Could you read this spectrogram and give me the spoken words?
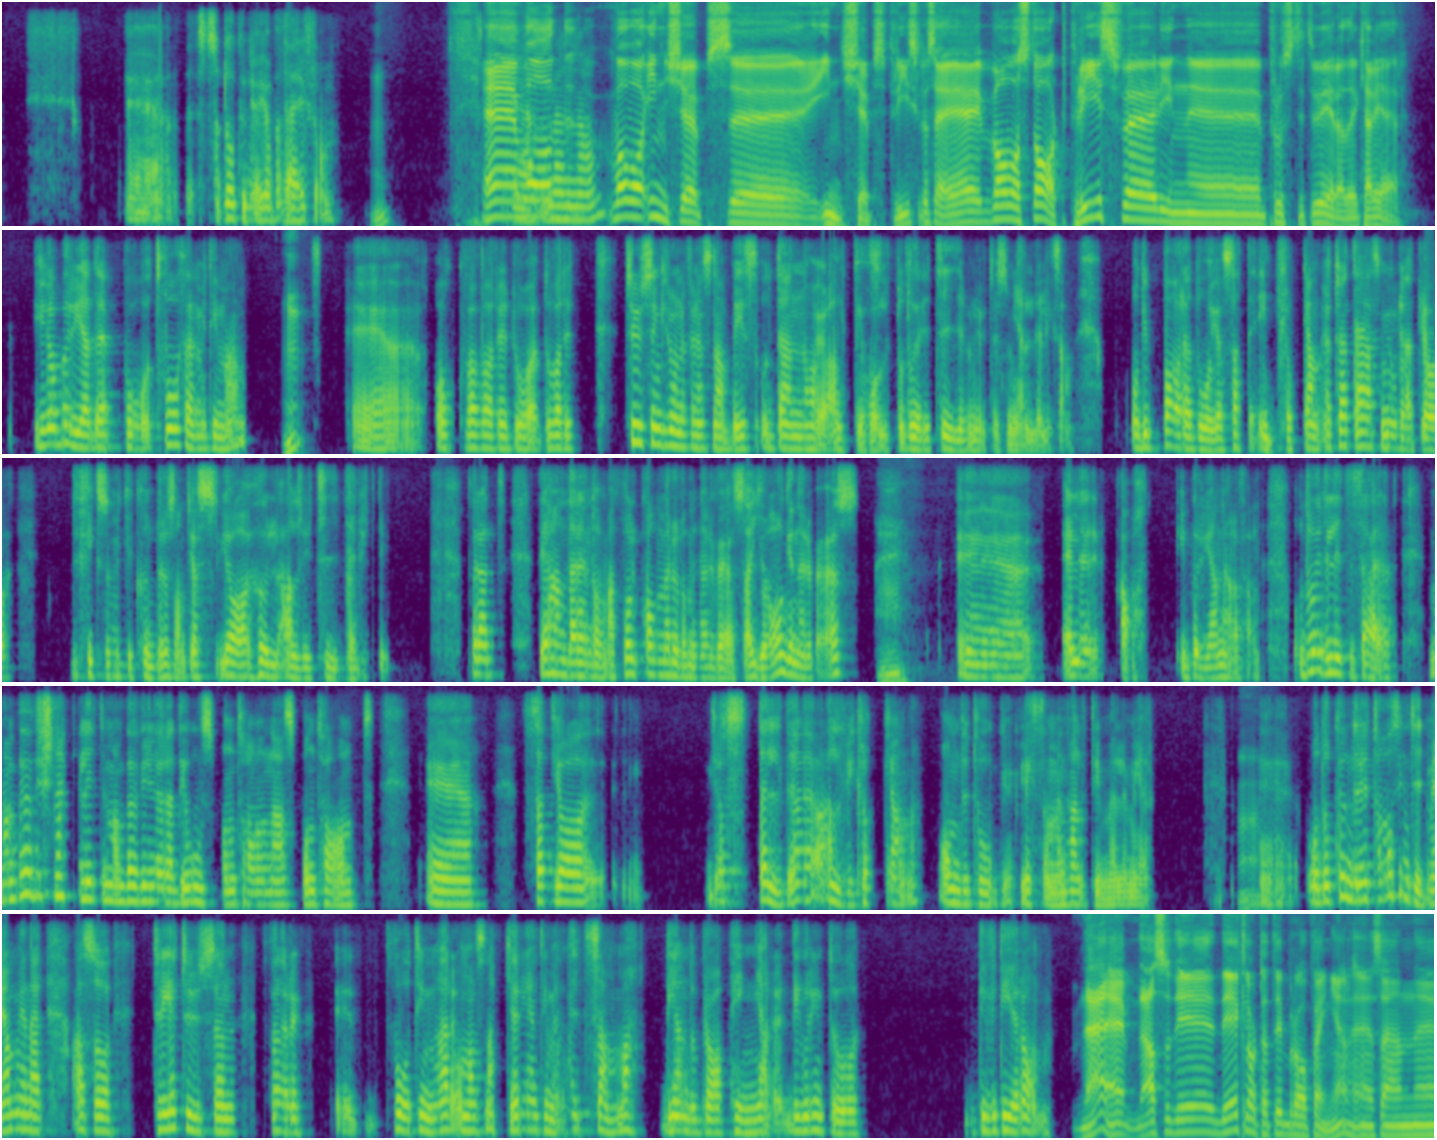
Eh, Så då kunde jag jobba därifrån. Eh, vad, men, ja. vad var inköps, eh, inköpspris skulle jag säga? Eh, vad var startpris för din eh, prostituerade karriär? Jag började på 2,5 i timmen. Mm. Eh, och vad var det då? Då var det 1000 kronor för en snabbis och den har jag alltid hållit och då är det 10 minuter som gäller liksom. Och det är bara då jag satte äggklockan. Jag tror att det här som gjorde att jag fick så mycket kunder och sånt. Jag, jag höll aldrig tiden riktigt. För att det handlar ändå om att folk kommer och de är nervösa. Jag är nervös. Mm. Eh, eller ja, i början i alla fall. Och då är det lite så här att man behöver snacka lite, man behöver göra det ospontana, spontant. Eh, så att jag, jag ställde aldrig klockan om det tog liksom en halvtimme eller mer. Ja. Eh, och då kunde det ta sin tid. Men jag menar alltså 3000 för två timmar. Om man snackar i en timme, skitsamma. Det är ändå bra pengar. Det går inte att dividera om. Nej, nej, alltså det, det är klart att det är bra pengar. Eh, Sen eh,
